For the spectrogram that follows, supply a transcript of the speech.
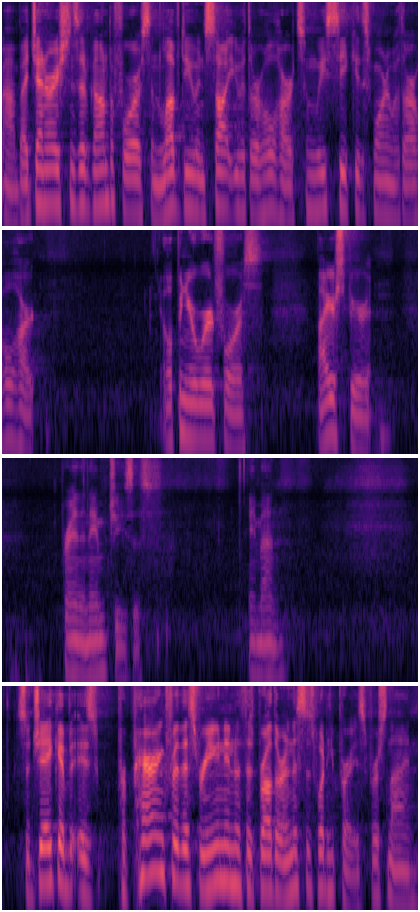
uh, by generations that have gone before us and loved you and sought you with their whole hearts. And we seek you this morning with our whole heart. Open your word for us by your Spirit. Pray in the name of Jesus. Amen. So Jacob is preparing for this reunion with his brother, and this is what he prays. Verse 9.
